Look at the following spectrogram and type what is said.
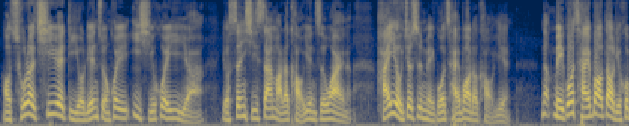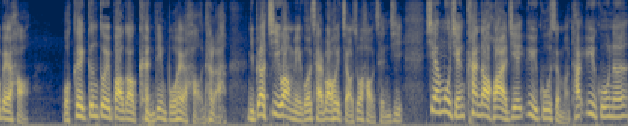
哦，除了七月底有联准会议席会议啊，有升息三码的考验之外呢，还有就是美国财报的考验。那美国财报到底会不会好？我可以跟各位报告，肯定不会好的啦。你不要寄望美国财报会缴出好成绩。现在目前看到华尔街预估什么？他预估呢？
